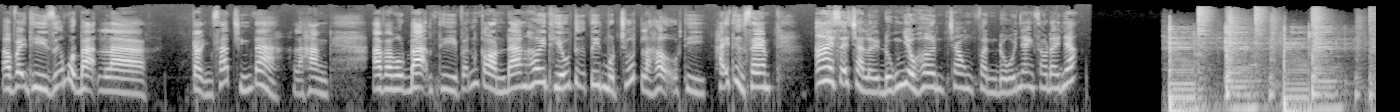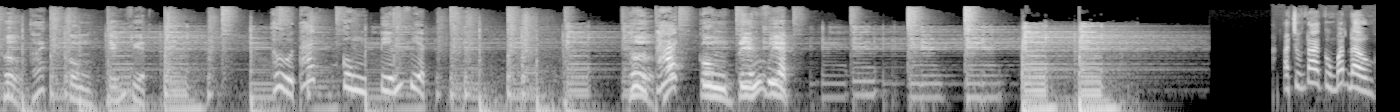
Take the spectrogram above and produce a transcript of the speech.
À, vậy thì giữa một bạn là cảnh sát chính tả là Hằng à, và một bạn thì vẫn còn đang hơi thiếu tự tin một chút là Hậu thì hãy thử xem ai sẽ trả lời đúng nhiều hơn trong phần đố nhanh sau đây nhé. Thử thách cùng tiếng Việt Thử thách cùng tiếng Việt Thử thách cùng tiếng Việt À, chúng ta cùng bắt đầu.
